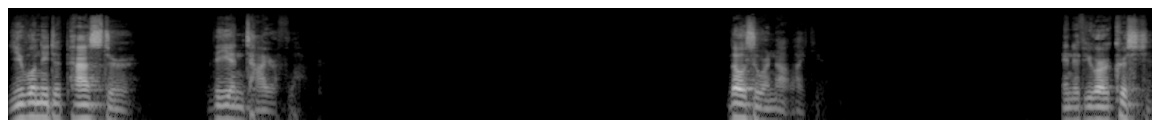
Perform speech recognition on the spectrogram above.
you will need to pastor the entire flock. Those who are not like you. And if you are a Christian,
